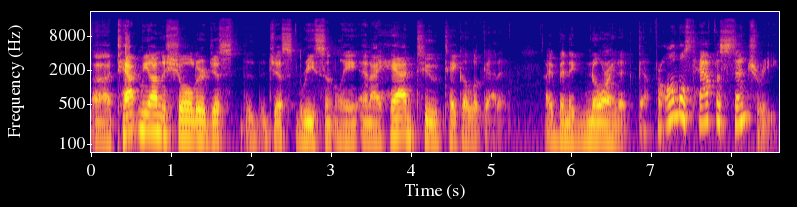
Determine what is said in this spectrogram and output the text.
Uh, tapped me on the shoulder just just recently, and I had to take a look at it. I've been ignoring it for almost half a century.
